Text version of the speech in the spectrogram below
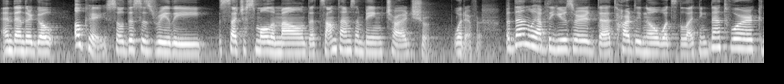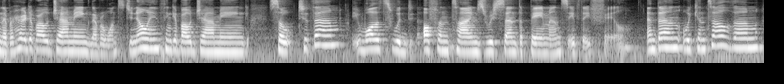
and then they go, okay, so this is really such a small amount that sometimes I'm being charged, sure, whatever. But then we have the user that hardly know what's the Lightning Network, never heard about jamming, never wants to know anything about jamming. So to them, wallets would oftentimes resend the payments if they fail. And then we can tell them,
